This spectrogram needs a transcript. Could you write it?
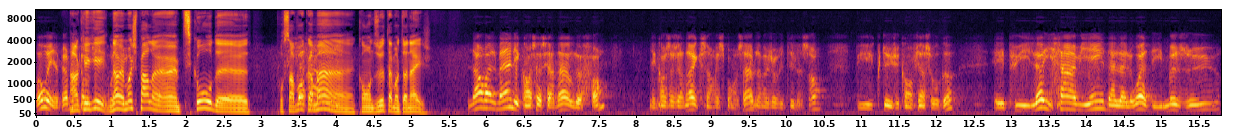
Oui, oui, un permis Ah, de conduire. OK. Non, mais moi, je parle un, un petit cours de pour savoir comment euh, conduire ta motoneige. Normalement, les concessionnaires le font. Les concessionnaires qui sont responsables, la majorité le sont. Puis écoutez, j'ai confiance aux gars. Et puis là, il s'en vient dans la loi des mesures,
